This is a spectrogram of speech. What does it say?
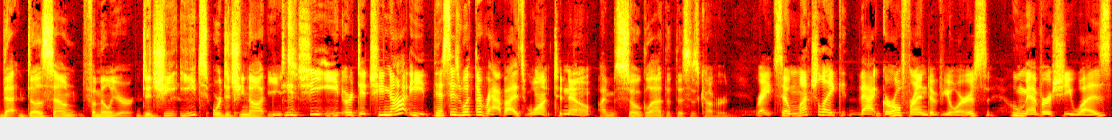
That does sound familiar. Did she eat or did she not eat? Did she eat or did she not eat? This is what the rabbis want to know. I'm so glad that this is covered. Right. So much like that girlfriend of yours, whomever she was,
